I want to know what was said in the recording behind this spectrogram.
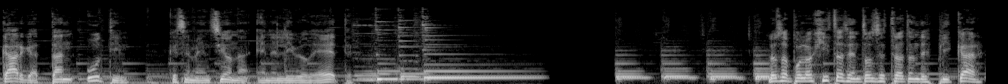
carga tan útil que se menciona en el libro de Éter. Los apologistas entonces tratan de explicar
